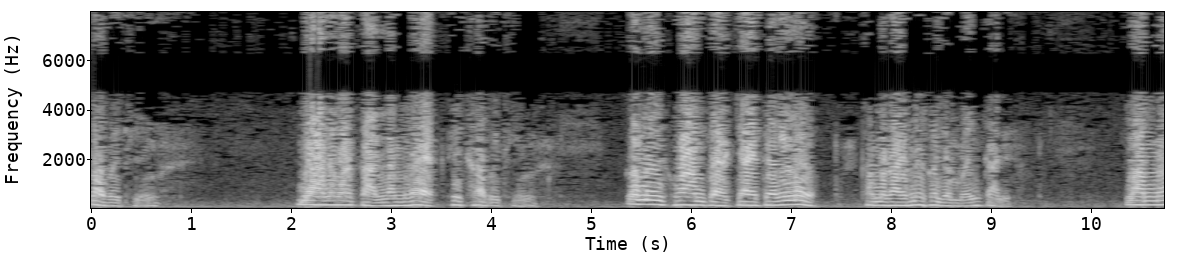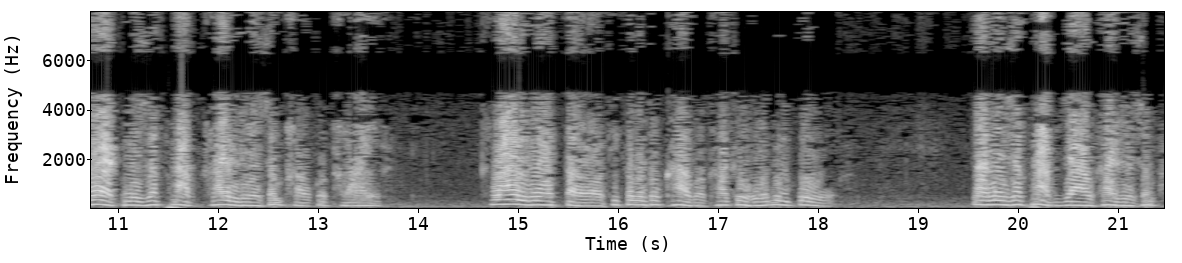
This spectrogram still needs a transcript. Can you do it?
ก็ไปถึง ยานอวกาศลำแรกที่เข้าไปถึง ก็มีความแปลกใจแต่ละโลกทำอะไรไม่ค่อยจะเหมือนกันลำแรกมีสภาพคล้ายเรือสำเภาก็คล้าย คล้ายเรือต่อที่เขาบรรทุกข้าวกับคล้ายคือหัวปุ้มปูแต่ในสภาพยาวคล้ายเรือสำเภ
